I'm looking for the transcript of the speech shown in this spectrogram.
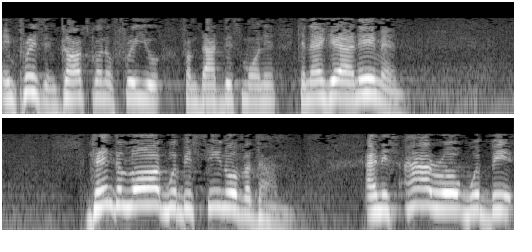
in prison, God's going to free you from that this morning. Can I hear an amen? Then the Lord will be seen over them, and his arrow will, be,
